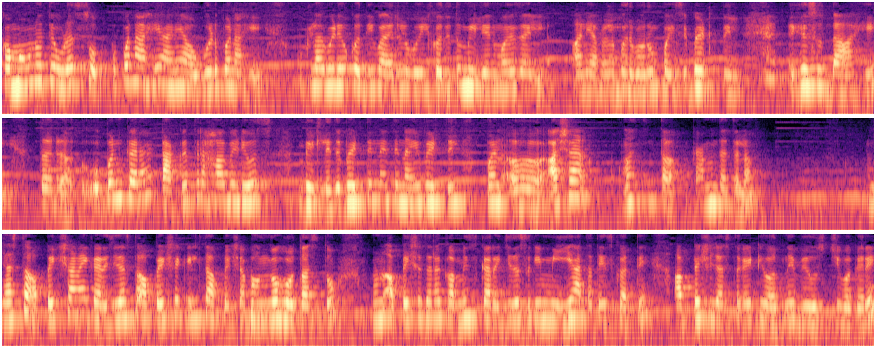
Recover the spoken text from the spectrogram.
कमवणं तेवढं सोपं पण आहे आणि अवघड पण आहे. कुठला व्हिडिओ कधी व्हायरल होईल कधी तो मिलियनमध्ये जाईल आणि आपल्याला भरभरून पैसे भेटतील हे सुद्धा आहे. तर ओपन करा टाकत राहा व्हिडिओज भेटले तर भेटतील नाही ते नाही भेटतील. पण अशा म्हणता काय म्हणतात त्याला? जास्त अपेक्षा नाही करायची. जास्त अपेक्षा केली तर अपेक्षा भंग होत असतो. म्हणून अपेक्षा जरा कमीच करायची. जसं की मीही आता तेच करते. अपेक्षा जास्त काही ठेवत नाही व्ह्यूजची वगैरे.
